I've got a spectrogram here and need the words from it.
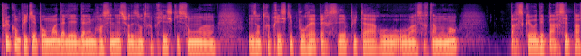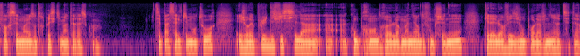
plus compliqué pour moi d'aller me renseigner sur des entreprises qui sont euh, des entreprises qui pourraient percer plus tard ou, à un certain moment, parce qu'au départ c'est pas forcément les entreprises qui m'intéressent quoi. C'est pas celles qui m'entourent et j'aurais plus difficile à, à, à, comprendre leur manière de fonctionner, quelle est leur vision pour l'avenir, etc.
